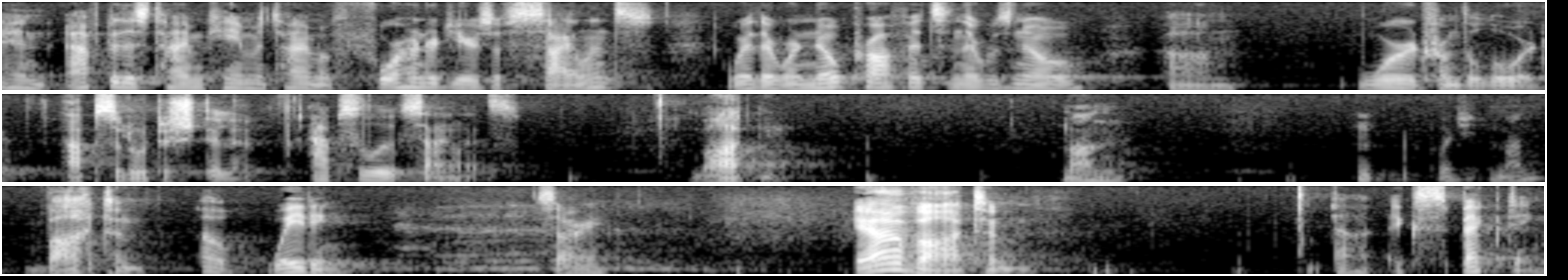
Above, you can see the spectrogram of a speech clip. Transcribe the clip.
And after this time came a time of 400 years of silence where there were no prophets and there was no um, word from the Lord. Absolute Stille. Absolute silence. Warten. Man. What'd you, man? Warten. Oh, waiting. Sorry. Erwarten. Uh, expecting.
